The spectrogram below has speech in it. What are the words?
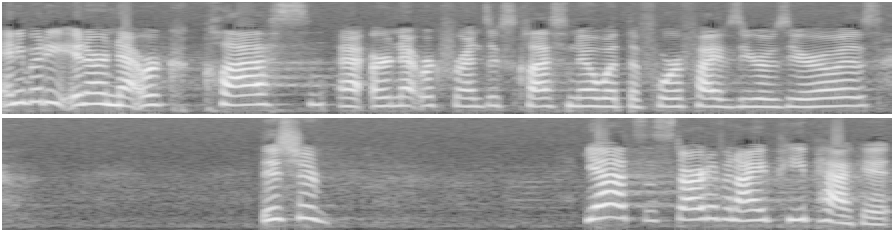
Anybody in our network class, uh, our network forensics class, know what the 4500 is? This should yeah, it's the start of an IP packet.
